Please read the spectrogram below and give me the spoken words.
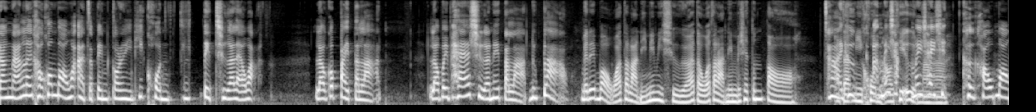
ดังนั้นเลยเขาก็มองว่าอาจจะเป็นกรณีที่คนติดเชื้อแล้วอะแล้วก็ไปตลาดแล้วไปแพร่เชื้อในตลาดหรือเปล่า ไม่ได้บอกว่าตลาดนี้ไม่มีเชื้อ แต่ว่าตลาดนี้ไม่ใช่ต้นตอใช่อาจจะมีคนไม่เอาใช่ที่อื่นไม่ใช่มาที่คือเขามอง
